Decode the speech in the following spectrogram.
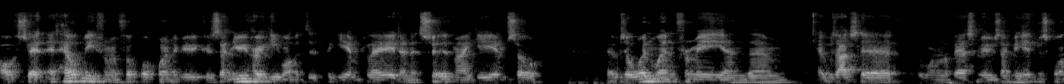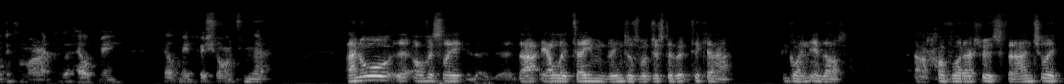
obviously, it, it, helped me from a football point of view because I knew how he wanted the, the, game played and it suited my game. So it was a win win for me. And um, it was actually a, one of the best moves I made was going to Kilmarnock because it helped me helped me push on from there. I know that obviously that early time Rangers were just about to kind of go into their or have their issues financially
